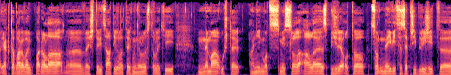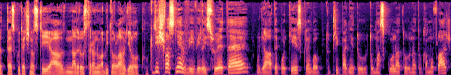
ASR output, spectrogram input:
jak ta barva vypadala eh, ve 40. letech minulého století, nemá už te ani moc smysl, ale spíš jde o to, co nejvíce se přiblížit eh, té skutečnosti a na druhou stranu, aby to lahodilo oku. Když vlastně vy vylisujete, uděláte potisk nebo tu, případně tu, tu masku na tu, na tu kamufláž,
